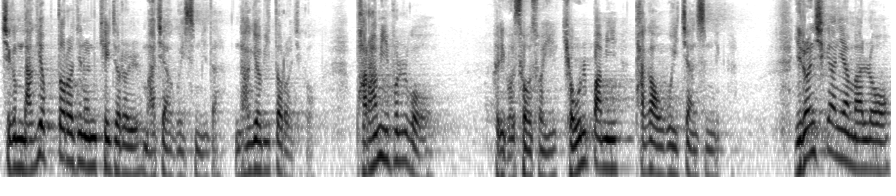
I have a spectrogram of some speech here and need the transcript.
지금 낙엽 떨어지는 계절을 맞이하고 있습니다. 낙엽이 떨어지고 바람이 불고 그리고 서서히 겨울밤이 다가오고 있지 않습니까? 이런 시간이야말로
